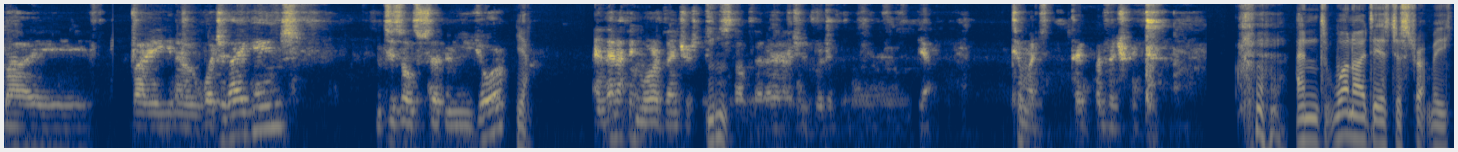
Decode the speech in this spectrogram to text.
by by you know Wadjet Eye Games, which is also set in New York. Yeah. And then I think more adventures mm-hmm. stuff that I, I should really yeah. Too much type adventure. and one idea has just struck me.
